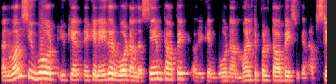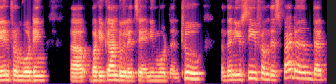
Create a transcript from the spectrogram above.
And once you vote, you can you can either vote on the same topic or you can vote on multiple topics. You can abstain from voting, uh, but you can't do let's say any more than two. And then you see from this pattern that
